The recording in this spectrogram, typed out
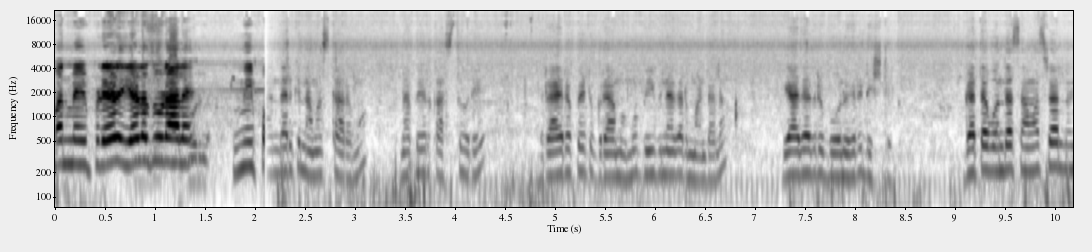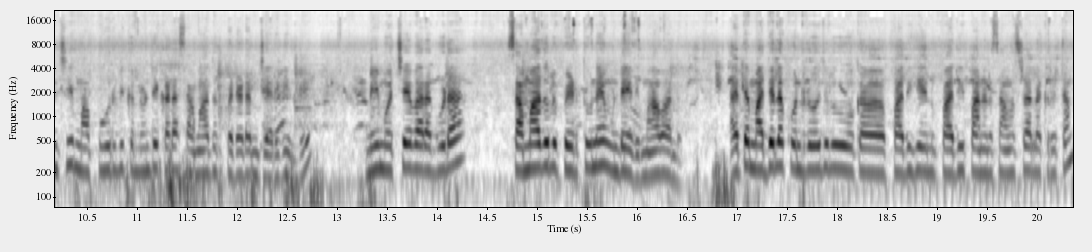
మరి మేము ఇప్పుడు ఏడ చూడాలి? నీ అందరికీ నమస్కారము. నా పేరు కస్తూరి రాయరపేట గ్రామము బీబీనగర్ మండలం యాదాద్రి భువనగిరి డిస్టిక్. గత వంద సంవత్సరాల నుంచి మా పూర్వీకుల నుండి ఇక్కడ సమాధులు పెట్టడం జరిగింది. మేము వచ్చే వరకు కూడా సమాధులు పెడుతూనే ఉండేది మా వాళ్ళు. అయితే మధ్యలో కొన్ని రోజులు ఒక పదిహేను పది పన్నెండు సంవత్సరాల క్రితం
